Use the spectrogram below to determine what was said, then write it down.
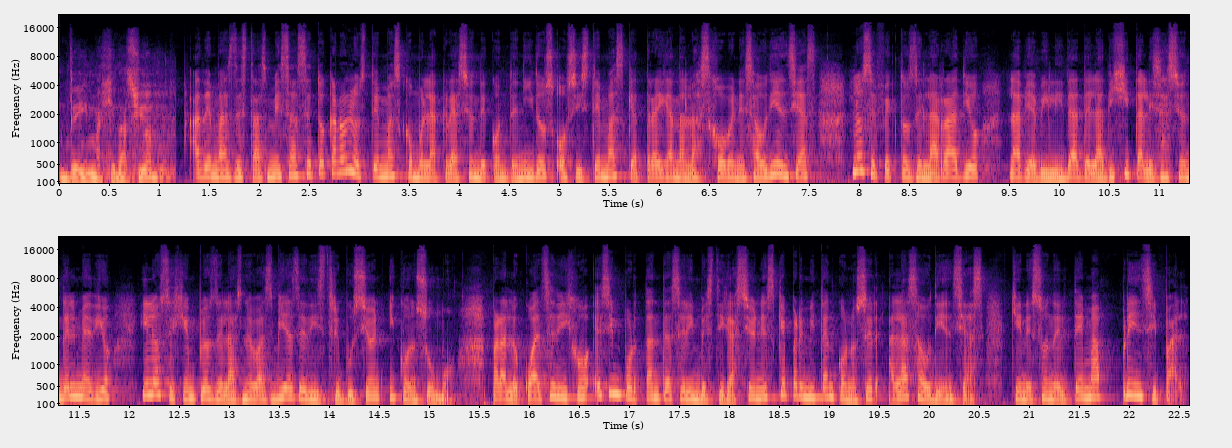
de imaginación. Además de estas mesas, se tocaron los temas como la creación de contenidos o sistemas que atraigan a las jóvenes audiencias, los efectos de la radio, la viabilidad de la digitalización del medio y los ejemplos de las nuevas vías de distribución y consumo, para lo cual se dijo es importante hacer investigaciones que permitan conocer a las audiencias, quienes son el tema principal.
